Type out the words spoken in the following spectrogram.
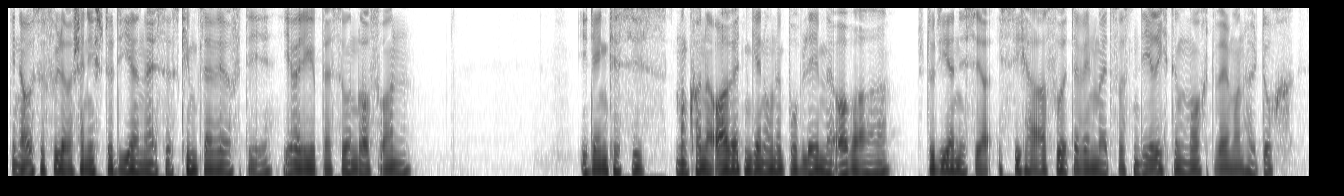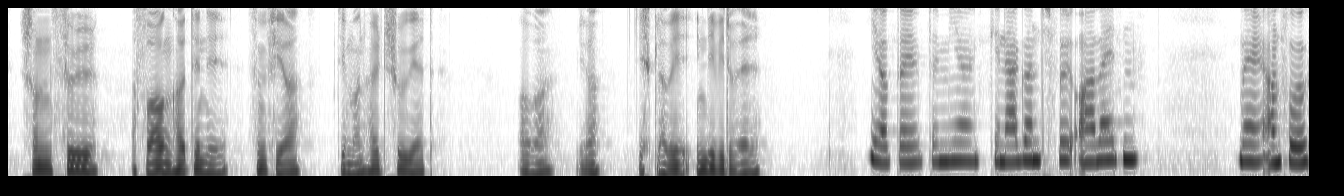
genauso viele wahrscheinlich studieren. Also es kommt, glaube ich, auf die jeweilige Person drauf an. Ich denke, es ist, man kann auch arbeiten gehen ohne Probleme, aber studieren ist ja ist sicher auch ein Vorteil, wenn man jetzt was in die Richtung macht, weil man halt doch schon viel Erfahrung hat in die fünf Jahre, die man halt Schule geht. Aber ja, ist glaube ich individuell. Ja, bei, bei mir genau ganz viel arbeiten, weil einfach,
